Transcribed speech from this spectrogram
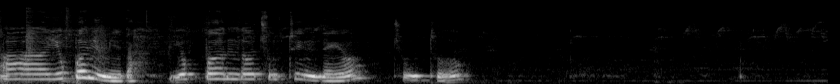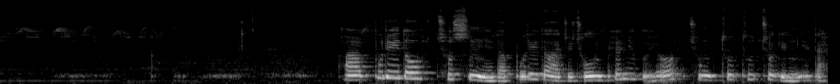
아, 6번입니다. 6번도 중투인데요. 중투. 아, 뿌리도 좋습니다. 뿌리도 아주 좋은 편이고요. 중투 두 쪽입니다.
